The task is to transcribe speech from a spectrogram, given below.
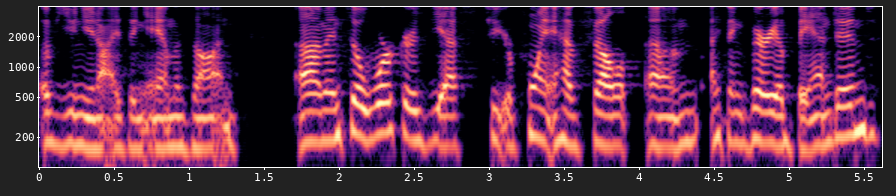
of unionizing Amazon. Um, and so workers, yes, to your point, have felt, um, I think, very abandoned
